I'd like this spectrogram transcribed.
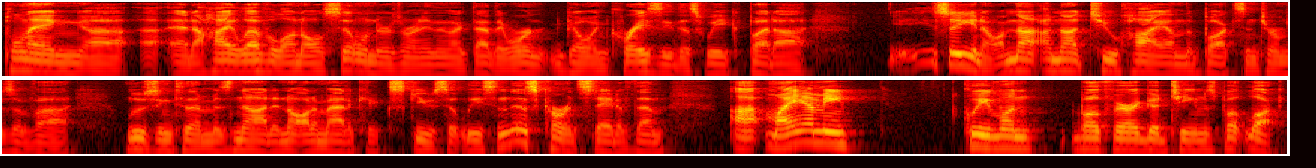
playing uh, at a high level on all cylinders or anything like that. They weren't going crazy this week, but uh, so you know, I'm not I'm not too high on the Bucks in terms of uh, losing to them is not an automatic excuse, at least in this current state of them. Uh, Miami, Cleveland, both very good teams, but look.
